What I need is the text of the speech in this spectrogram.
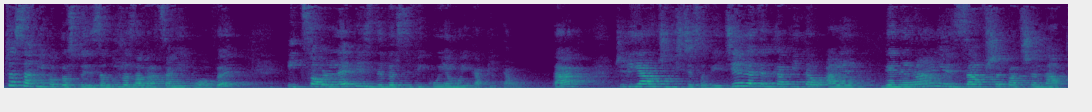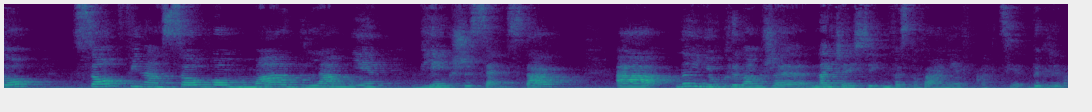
czasami po prostu jest za duże zawracanie głowy i co lepiej zdywersyfikuje mój kapitał, tak? Czyli ja oczywiście sobie dzielę ten kapitał, ale generalnie zawsze patrzę na to, co finansowo ma dla mnie większy sens, tak? A no i nie ukrywam, że najczęściej inwestowanie w akcje wygrywa.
